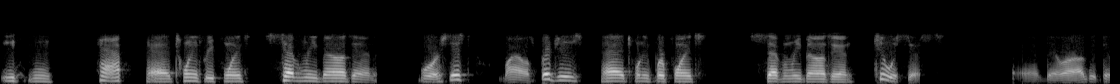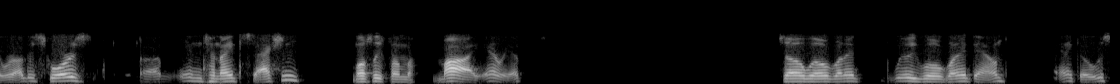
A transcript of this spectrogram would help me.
Ethan Happ had 23 points, seven rebounds, and four assists. Miles Bridges had 24 points, seven rebounds, and two assists. And there are other, there were other scores um, in tonight's action, mostly from my area. So we'll run it. We will run it down and it goes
